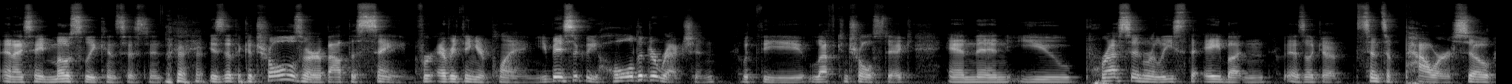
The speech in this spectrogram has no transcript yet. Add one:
and I say mostly consistent, is that the controls are about the same for everything you're playing. You basically hold a direction with the left control stick and then you press and release the A button as like a sense of power. So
